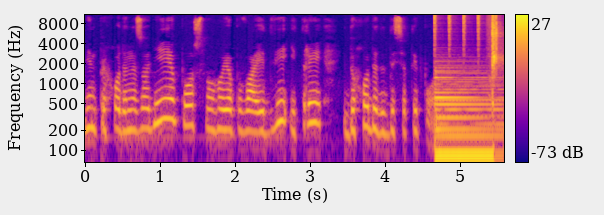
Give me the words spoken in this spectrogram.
він приходить не за однією послугою, буває і дві, і три, і доходить до 10 послуг.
